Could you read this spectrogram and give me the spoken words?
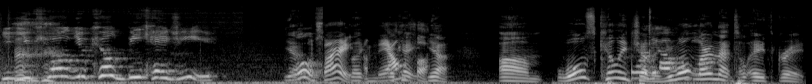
You, you killed you killed BKG. Yeah, Whoa. I'm sorry, like, I'm the okay, alpha. yeah. Um, wolves kill each Or other. the You won't learn that till eighth grade.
